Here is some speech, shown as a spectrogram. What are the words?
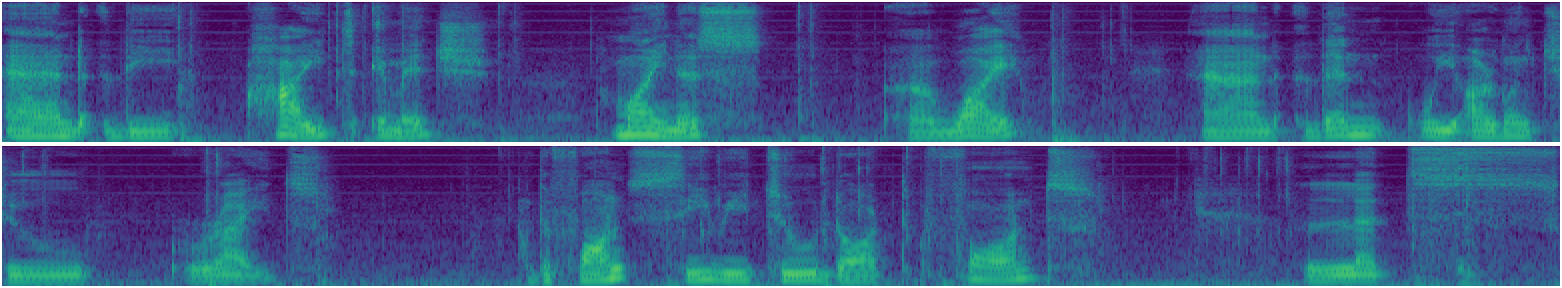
and the height image minus uh, y. And then we are going to write the font cv2 dot font. Let's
